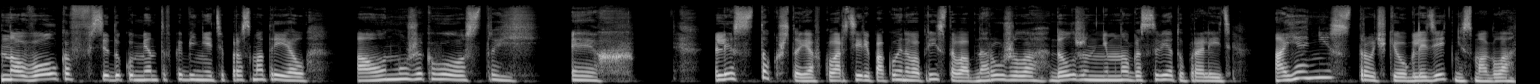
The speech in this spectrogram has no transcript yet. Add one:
Но Волков все документы в кабинете просмотрел, а он мужик острый. Эх, листок, что я в квартире покойного пристава обнаружила, должен немного свету пролить, а я ни строчки углядеть не смогла.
